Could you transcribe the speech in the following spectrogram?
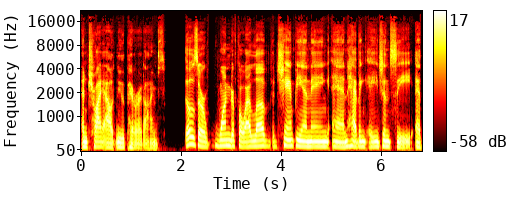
and try out new paradigms. Those are wonderful. I love championing and having agency at,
